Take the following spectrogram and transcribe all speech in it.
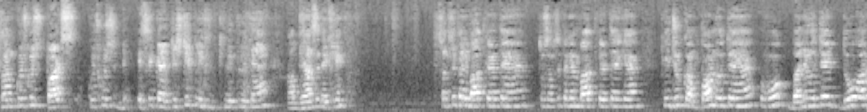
तो हम कुछ कुछ पार्ट्स कुछ कुछ इसके कैरेक्टरिस्टिक लिख लेते हैं। आप ध्यान से देखिए सबसे पहले बात करते हैं तो सबसे पहले हम बात करते हैं क्या? कि जो कंपाउंड होते हैं, वो बने होते हैं दो और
